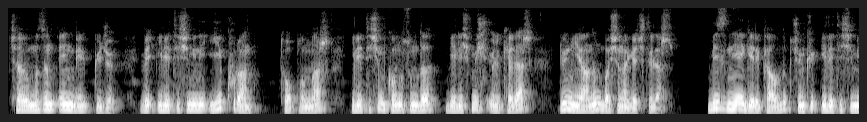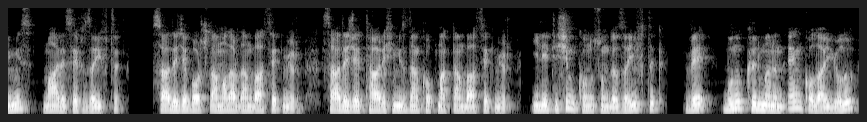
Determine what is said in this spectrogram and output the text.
çağımızın en büyük gücü ve iletişimini iyi kuran toplumlar, iletişim konusunda gelişmiş ülkeler dünyanın başına geçtiler. Biz niye geri kaldık? Çünkü iletişimimiz maalesef zayıftı. Sadece borçlanmalardan bahsetmiyorum. Sadece tarihimizden kopmaktan bahsetmiyorum. İletişim konusunda zayıftık ve bunu kırmanın en kolay yolu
